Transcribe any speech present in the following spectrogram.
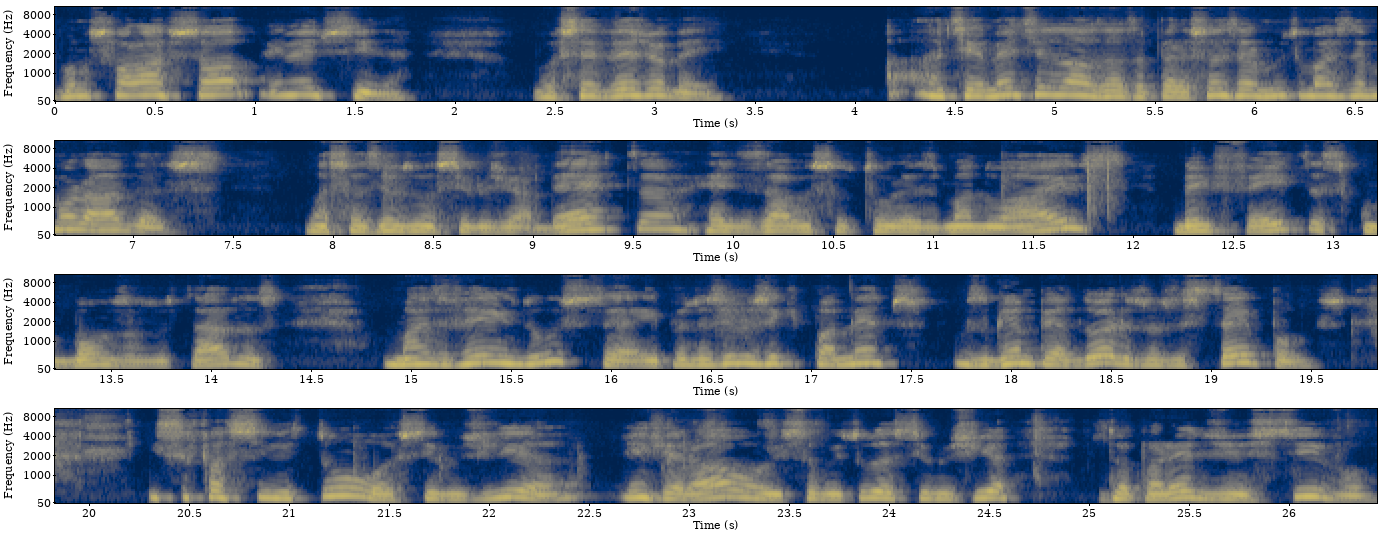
Vamos falar só em medicina. Você veja bem, antigamente as operações eram muito mais demoradas nós fazíamos uma cirurgia aberta, realizávamos suturas manuais, bem feitas, com bons resultados, mas veio a indústria e produziu os equipamentos, os grampeadores, os staples. Isso facilitou a cirurgia em geral e, sobretudo, a cirurgia do aparelho digestivo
